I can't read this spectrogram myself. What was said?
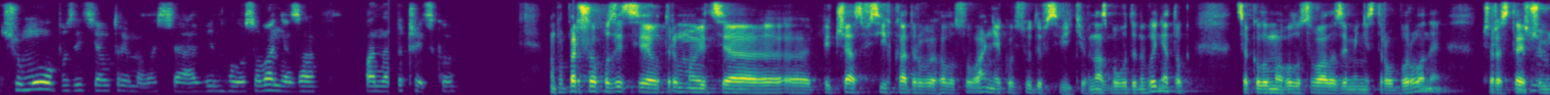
чому опозиція утрималася від голосування за пана Точицького? Ну, по-перше, опозиція утримується е, під час всіх кадрових голосувань, як і всюди в світі. В нас був один виняток: це коли ми голосували за міністра оборони через те, що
